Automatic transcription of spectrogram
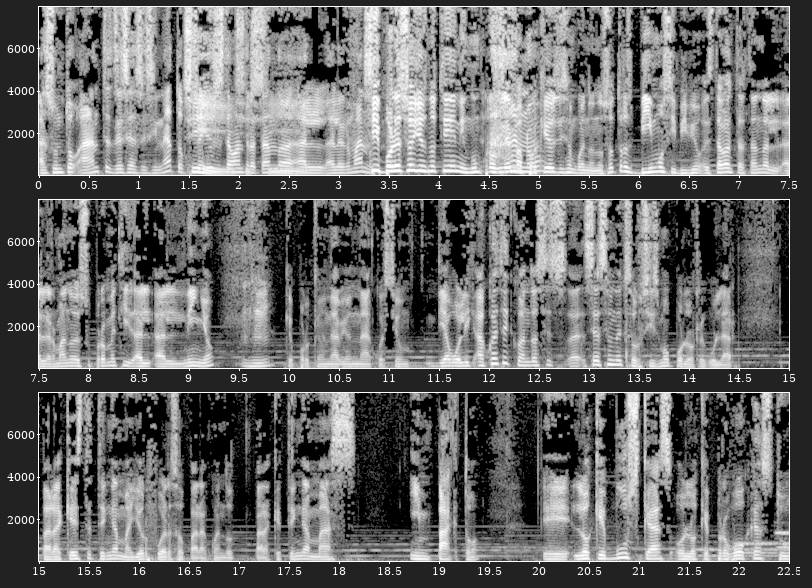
asunto antes de ese asesinato. Pues Sí, ellos estaban sí, tratando sí. Al, al hermano. Sí, por eso ellos no tienen ningún problema, Ajá, ¿no? porque ellos dicen, bueno, nosotros vimos y vivimos, estaban tratando al, al hermano de su prometida, al, al niño, que porque había una cuestión diabólica. Acuérdate que cuando haces, se hace un exorcismo por lo regular, para que este tenga mayor fuerza para, cuando, para que tenga más impacto, eh, lo que buscas o lo que provocas tú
